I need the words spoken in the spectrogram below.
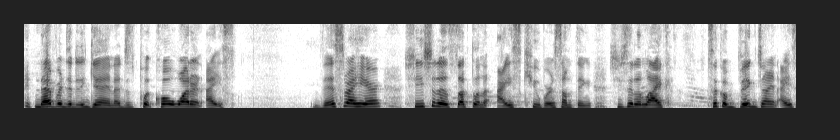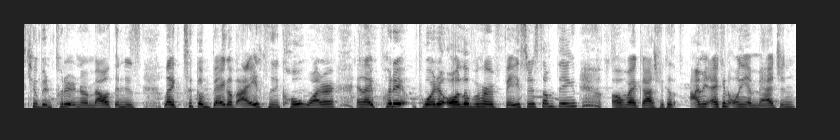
never did it again. I just put cold water and ice. This right here, she should have sucked on an ice cube or something. She should have like took a big giant ice cube and put it in her mouth and just like took a bag of ice and cold water and like put it poured it all over her face or something. Oh my gosh, because I mean I can only imagine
